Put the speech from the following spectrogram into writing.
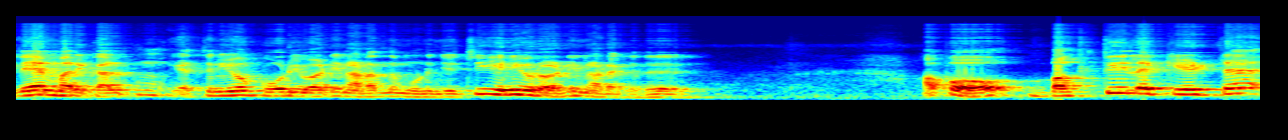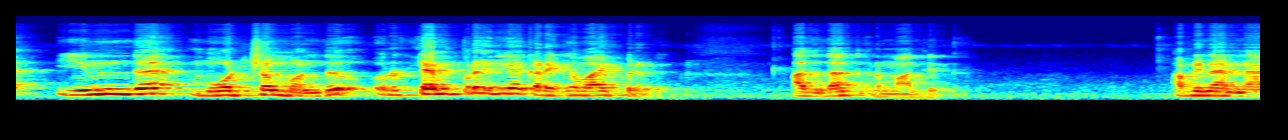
இதே மாதிரி கல்பம் எத்தனையோ கோடி வாட்டி நடந்து முடிஞ்சிச்சு. இனி ஒரு வாட்டி நடக்குது. அப்போது பக்தியில் கேட்ட இந்த மோட்சம் வந்து ஒரு டெம்பரரியாக கிடைக்க வாய்ப்பு இருக்குது அதுதான் கர்மாதித்து அப்படின்னா என்ன?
